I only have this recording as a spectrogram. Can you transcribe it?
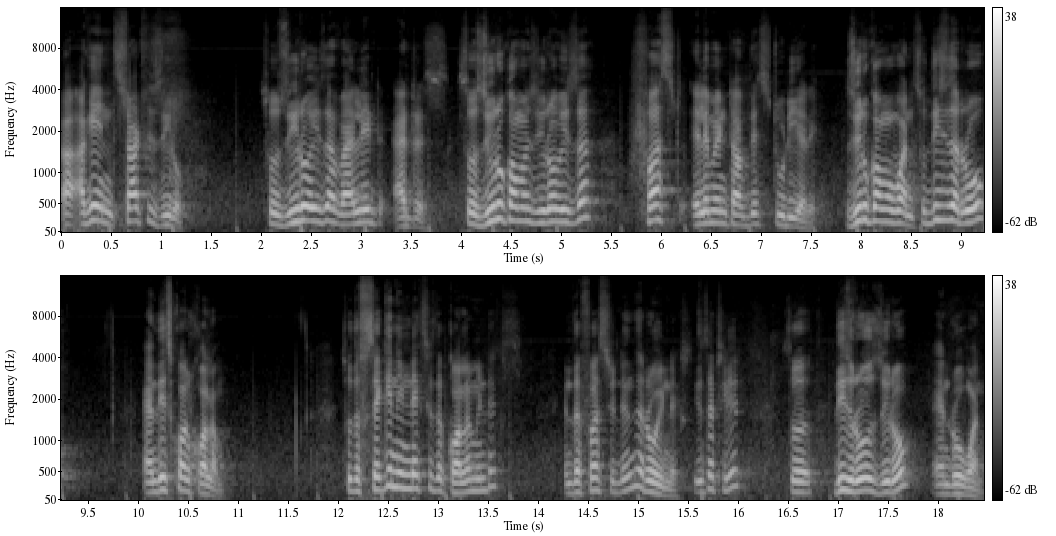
uh, again start with 0. So, 0 is a valid address. So, 0 comma 0 is the first element of this 2D array 0 comma 1. So, this is a row and this is called column. So, the second index is the column index and the first index is the row index is that clear. So, these rows 0 and row 1.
